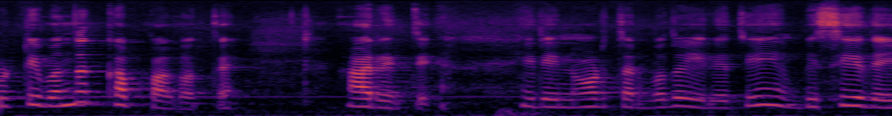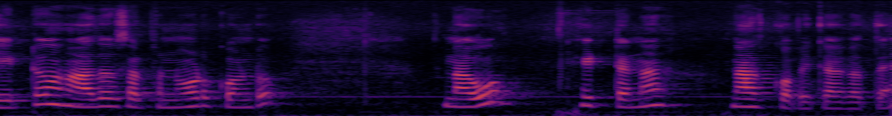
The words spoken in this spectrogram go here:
ರೊಟ್ಟಿ ಬಂದು ಕಪ್ಪಾಗುತ್ತೆ ಆ ರೀತಿ. ಇಲ್ಲಿ ನೋಡ್ತಾ ಇರ್ಬೋದು, ಈ ರೀತಿ ಬಿಸಿ ಇದೆ ಹಿಟ್ಟು, ಅದು ಸ್ವಲ್ಪ ನೋಡಿಕೊಂಡು ನಾವು ಹಿಟ್ಟನ್ನು ನಾದ್ಕೋಬೇಕಾಗುತ್ತೆ.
